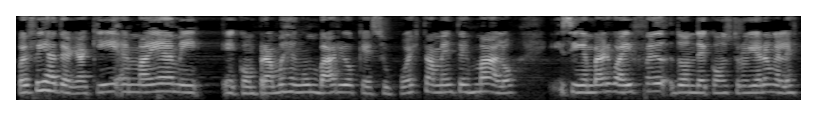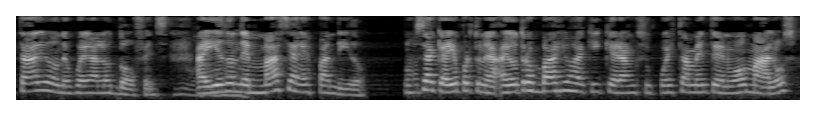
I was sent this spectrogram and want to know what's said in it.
Pues fíjate que aquí en Miami eh, compramos en un barrio que supuestamente es malo, y sin embargo ahí fue donde construyeron el estadio donde juegan los Dolphins. Ahí es donde más se han expandido. O sea que hay oportunidad. Hay otros barrios aquí que eran supuestamente de nuevo malos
